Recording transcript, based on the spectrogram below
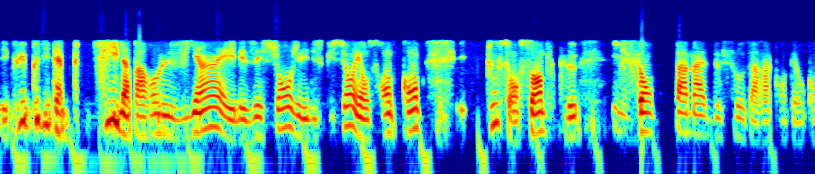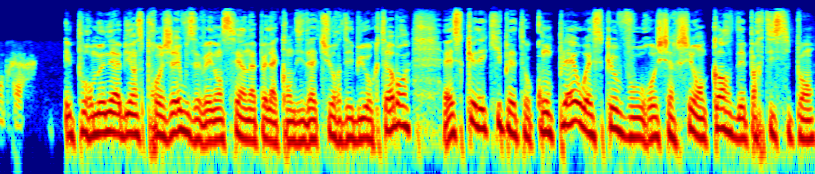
Et puis petit à petit, la parole vient et les échanges et les discussions et on se rend compte tous ensemble qu'ils ont pas mal de choses à raconter au contraire. Et pour mener à bien ce projet, vous avez lancé un appel à candidature début octobre. Est-ce que l'équipe est au complet ou est-ce que vous recherchez encore des participants?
